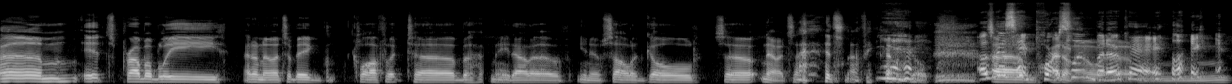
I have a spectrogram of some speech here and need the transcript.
Um, it's probably I don't know. It's a big clawfoot tub made out of you know solid gold. So no, it's not. It's not made out of gold. I was gonna say Um, don't porcelain, know, but okay. um,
